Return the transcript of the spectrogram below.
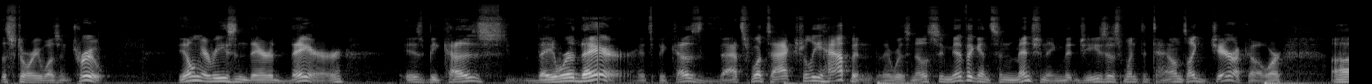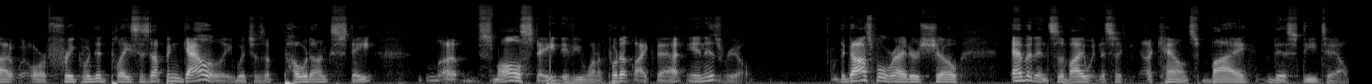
the story wasn't true. The only reason they're there is because they were there. It's because that's what's actually happened. There was no significance in mentioning that Jesus went to towns like Jericho or uh, or frequented places up in Galilee, which is a podunk state, a small state, if you want to put it like that, in Israel. The gospel writers show evidence of eyewitness accounts by this detail.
